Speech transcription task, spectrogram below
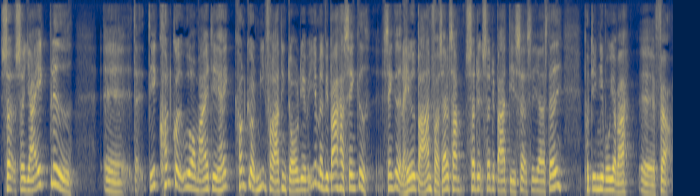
Så, så jeg er ikke blevet, øh, det er ikke kun gået ud over mig, det har ikke kun gjort min forretning dårligere. I og med at vi bare har sænket, sænket eller hævet baren for os alle sammen, så er det, så er det bare det. Så, så jeg er stadig på det niveau, jeg var øh, før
